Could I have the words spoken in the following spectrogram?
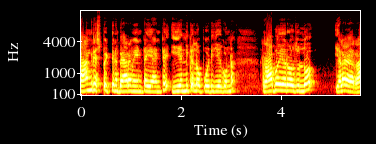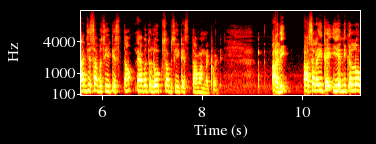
కాంగ్రెస్ పెట్టిన బేరం ఏంటయ్యా అంటే ఈ ఎన్నికల్లో పోటీ చేయకుండా రాబోయే రోజుల్లో ఎలా రాజ్యసభ సీట్ ఇస్తాం లేకపోతే లోక్సభ సీట్ ఇస్తాం అన్నటువంటి. అది అసలైతే ఈ ఎన్నికల్లో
